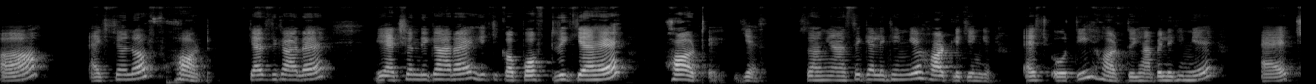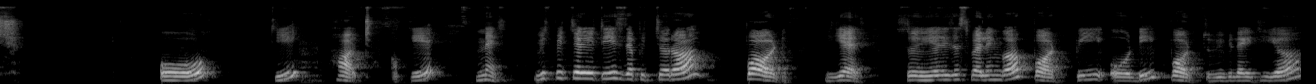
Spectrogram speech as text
a action of hot क्या दिखा रहा है? ये एक्शन दिखा रहा है, ये कि कप ऑफ़ ट्री क्या है? हॉट यस सो हम यहाँ से क्या लिखेंगे? हॉट लिखेंगे. एच ओ टी हॉट तो यहाँ पे लिखेंगे H O T hot okay next which picture it is the picture of pod yes So here is the spelling of pot. P-O-D, pot. So we will write here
